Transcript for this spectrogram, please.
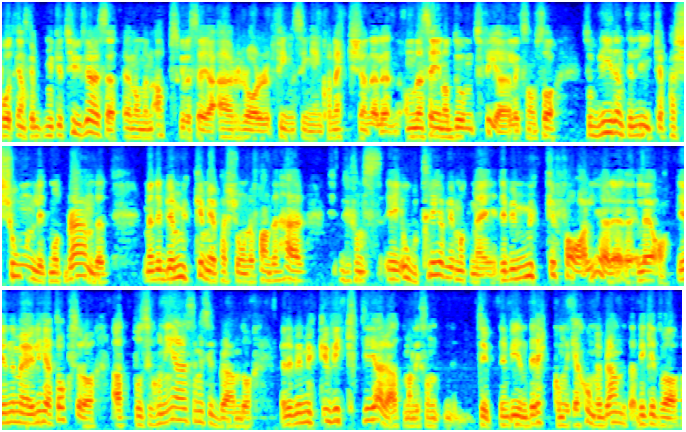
på ett ganska mycket tydligare sätt än om en app skulle säga error, finns ingen connection eller om den säger något dumt fel liksom, så, så blir det inte lika personligt mot brandet. Men det blir mycket mer personligt. Fan den här liksom, är otrevlig mot mig. Det blir mycket farligare, eller ja, det är en möjlighet också då att positionera sig med sitt brand då, det blir mycket viktigare att man liksom, typ, det blir en direktkommunikation med brandet vilket var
